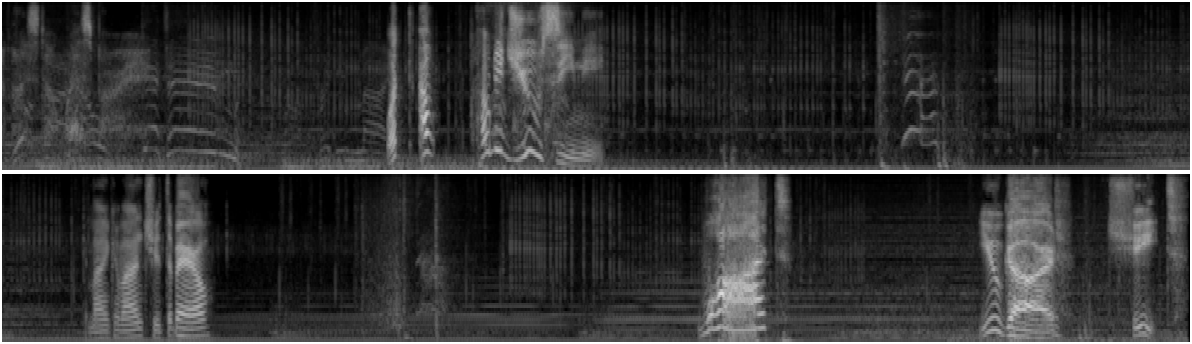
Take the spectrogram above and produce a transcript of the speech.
am I still whispering? What? Ow! How did you see me? Come on, come on, shoot the barrel. What? You guard. Cheat.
